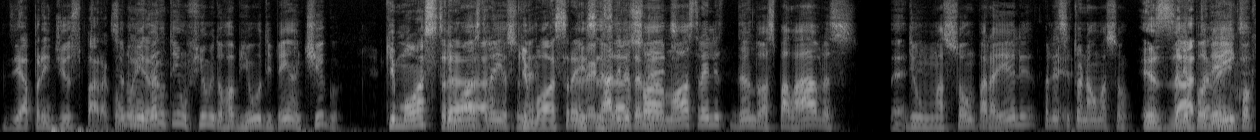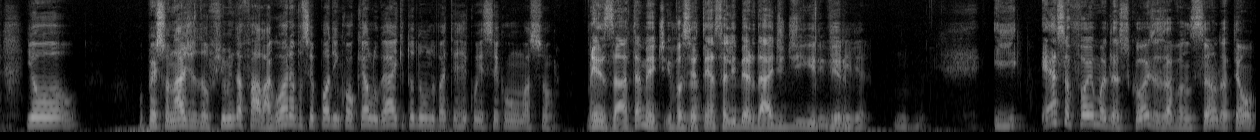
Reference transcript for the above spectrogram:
de aprendiz para companheiro. Se não me engano, tem um filme do Robin Hood bem antigo, que mostra, que mostra isso. Que né? mostra Na isso, verdade, exatamente. ele só mostra ele dando as palavras É. de um maçom para ele, para ele se tornar um maçom. Exatamente. ele poder ir em qualquer... E o, o personagem do filme ainda fala, agora você pode ir em qualquer lugar que todo mundo vai te reconhecer como um maçom. Exatamente. E você Exato. tem essa liberdade de ir e vir. Ir e vir. Uhum. E essa foi uma das coisas, avançando até um,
